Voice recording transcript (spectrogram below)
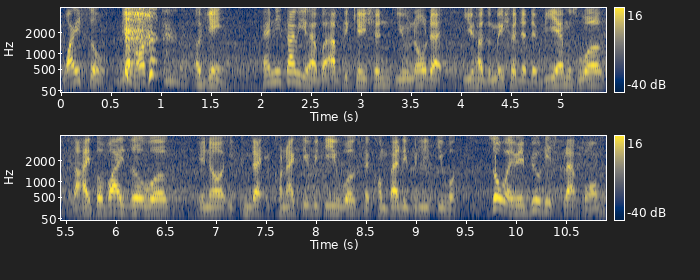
Why so? Because again, anytime you have an application, you know that you have to make sure that the VMs works, the hypervisor works, you know, connect, connectivity works, the compatibility works. So when we build this platform,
